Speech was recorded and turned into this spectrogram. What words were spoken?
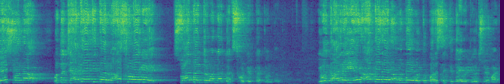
ದೇಶವನ್ನ ಒಂದು ಜಾತ್ಯತೀತ ರಾಷ್ಟ್ರವಾಗಿ ಸ್ವಾತಂತ್ರ್ಯವನ್ನ ದಕ್ಸ್ಕೊಟ್ಟಿರ್ತಕ್ಕಂಥದ್ದು. ಇವತ್ತಾದ್ರೆ ಏನ್ ಆಗ್ತದೆ ನಮ್ಮ ಮುಂದೆ ಇವತ್ತು ಪರಿಸ್ಥಿತಿ ದಯವಿಟ್ಟು ಯೋಚನೆ ಮಾಡಿ.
